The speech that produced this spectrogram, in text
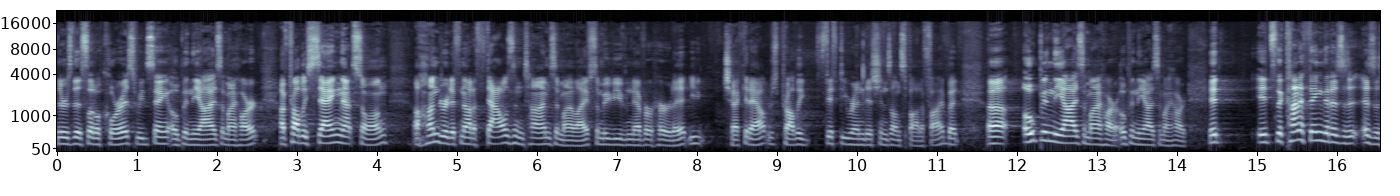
There's this little chorus we'd sing, Open the Eyes of My Heart. I've probably sang that song a hundred, if not a thousand times in my life. Some of you have never heard it. You check it out. There's probably 50 renditions on Spotify. But uh, Open the Eyes of My Heart, Open the Eyes of My Heart. It, it's the kind of thing that as a, as a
